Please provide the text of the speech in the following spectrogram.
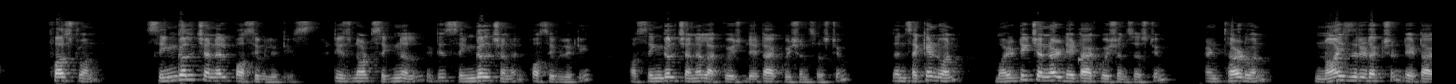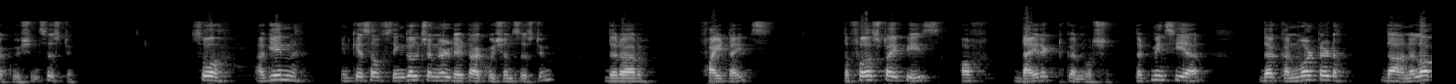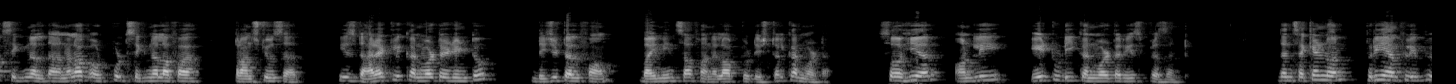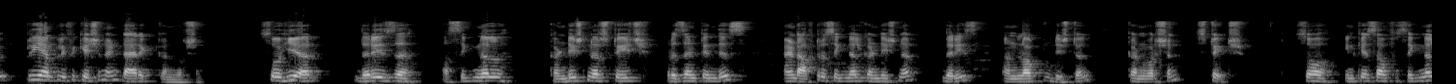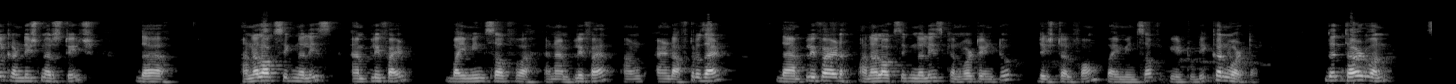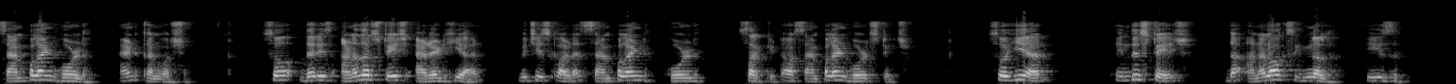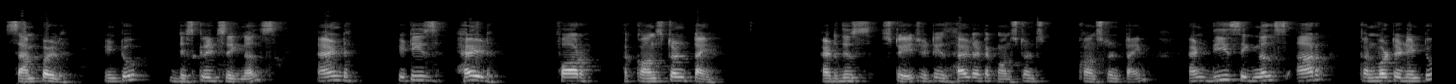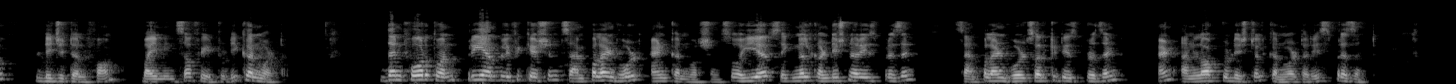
first one single channel possibilities. It is not signal, it is single channel possibility or single channel data acquisition system. Then second one multi-channel data acquisition system and third one noise reduction data acquisition system. So again in case of single channel data acquisition system, there are five types. The first type is of direct conversion. That means here the converted the analog signal, the analog output signal of a transducer is directly converted into digital form by means of analog to digital converter. So here only A to D converter is present. Then second one pre-amplification pre and direct conversion. So here there is a, a signal conditioner stage present in this and after signal conditioner there is analog to digital conversion stage. So in case of signal conditioner stage, the analog signal is amplified by means of uh, an amplifier and, and after that the amplified analog signal is converted into digital form by means of A to D converter. Then third one sample and hold and conversion. So there is another stage added here which is called as sample and hold circuit or sample and hold stage. So here in this stage the analog signal is sampled into discrete signals and it is held for a constant time at this stage it is held at a constant constant time and these signals are converted into digital form by means of A to D converter. Then fourth one pre-amplification sample and hold and conversion. So here signal conditioner is present, sample and hold circuit is present and analog to digital converter is present.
